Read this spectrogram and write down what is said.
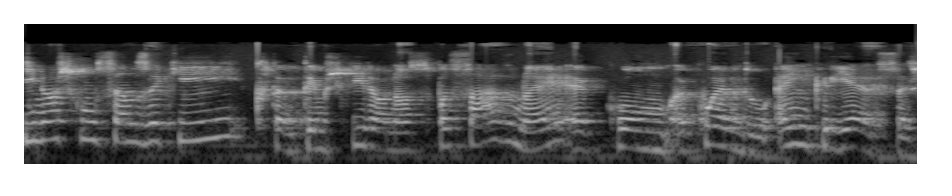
E nós começamos aqui, portanto, temos que ir ao nosso passado, não é? Como, quando em crianças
